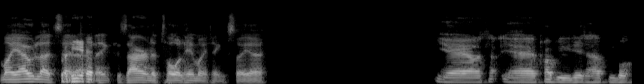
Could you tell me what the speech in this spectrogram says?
my outlet said yeah. it because Aaron had told him. I think so. Yeah. Yeah, yeah, probably did happen, but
